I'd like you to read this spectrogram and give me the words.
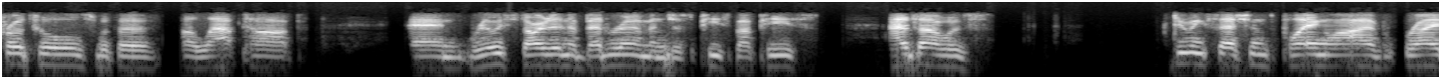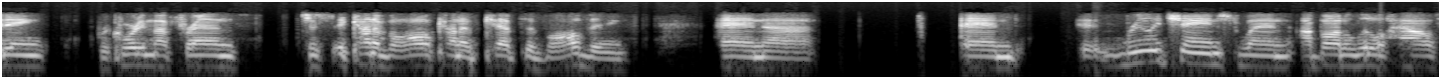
Pro Tools with a, a laptop, and really started in a bedroom and just piece by piece as I was doing sessions, playing live, writing, recording my friends. Just it kind of all kind of kept evolving, and uh, and it really changed when I bought a little house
